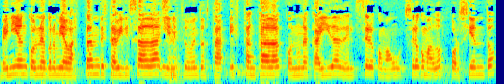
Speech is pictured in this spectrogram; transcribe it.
venían con una economía bastante estabilizada y en este momento está estancada con una caída del 0,2%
